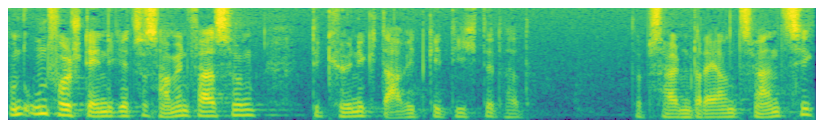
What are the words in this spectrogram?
und unvollständige Zusammenfassung, die König David gedichtet hat. Der Psalm 23,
